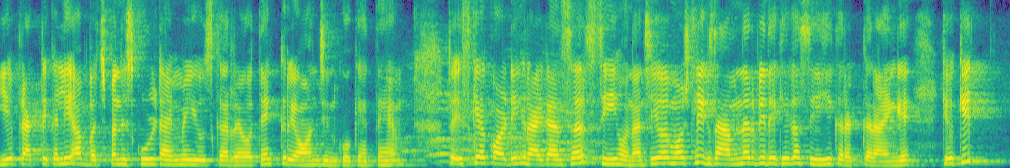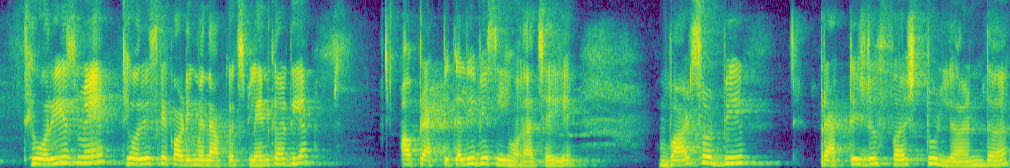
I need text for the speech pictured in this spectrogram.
ये प्रैक्टिकली आप बचपन स्कूल टाइम में यूज़ कर रहे होते हैं क्रेन जिनको कहते हैं। तो इसके अकॉर्डिंग राइट आंसर सी होना चाहिए, और मोस्टली एग्जामिनर भी देखेगा सी ही करेक्ट कराएँगे, क्योंकि थ्योरीज में थ्योरीज के अकॉर्डिंग मैंने आपको एक्सप्लेन कर दिया। और प्रैक्टिकली भी सी होना चाहिए। What should be practice first to learn the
